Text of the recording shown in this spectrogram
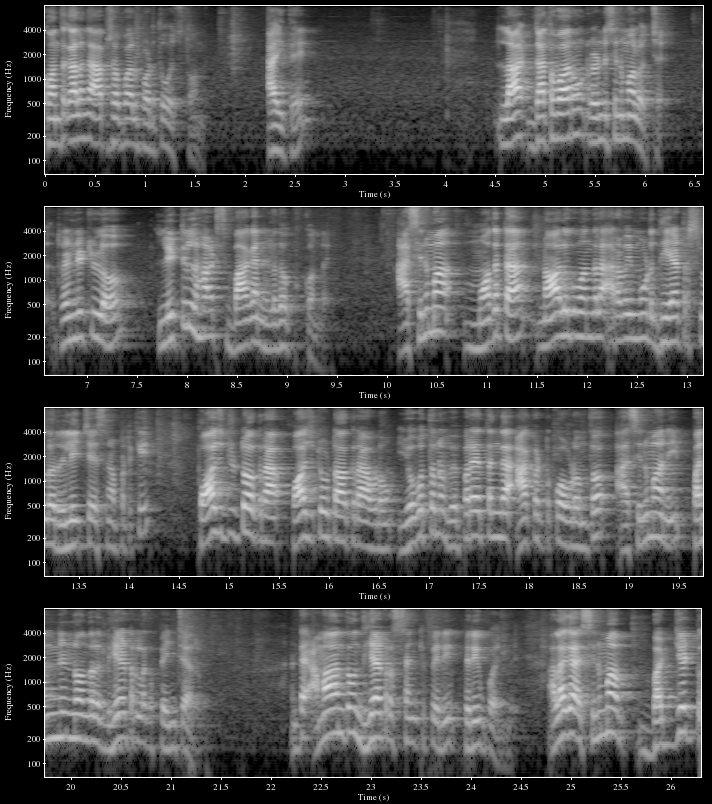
కొంతకాలంగా ఆప్సోపాలు పడుతూ వస్తుంది. అయితే లా గత వారం రెండు సినిమాలు వచ్చాయి. రెండిట్లో లిటిల్ హార్ట్స్ బాగా నిలదొక్కుంది ఆ సినిమా మొదట నాలుగు వందల అరవై మూడు థియేటర్స్లో రిలీజ్ చేసినప్పటికీ పాజిటివ్ టాక్ రా పాజిటివ్ టాక్ రావడం యువతను విపరీతంగా ఆకట్టుకోవడంతో ఆ సినిమాని పన్నెండు వందల థియేటర్లకు పెంచారు. అంటే అమాంతం థియేటర్ సంఖ్య పెరిగి పెరిగిపోయింది. అలాగే ఆ సినిమా బడ్జెట్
